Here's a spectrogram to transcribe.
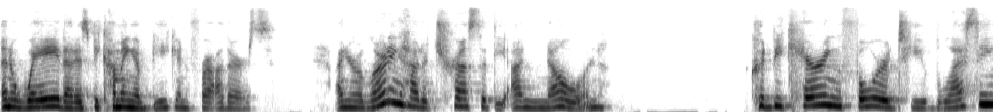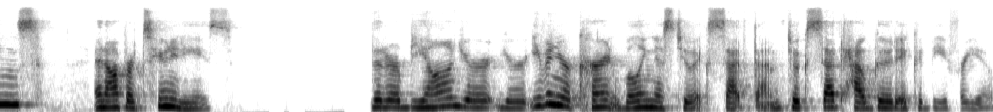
in a way that is becoming a beacon for others. And you're learning how to trust that the unknown could be carrying forward to you blessings and opportunities that are beyond your your even your current willingness to accept them to accept how good it could be for you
